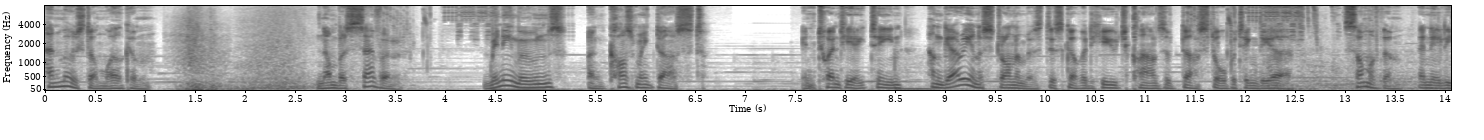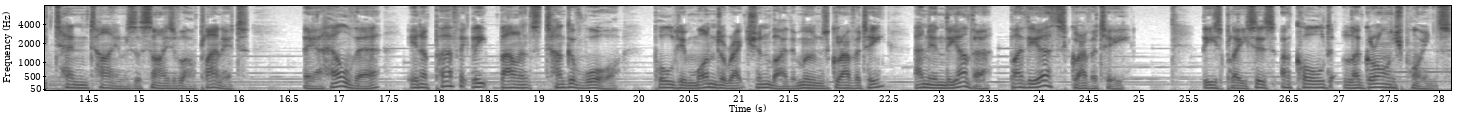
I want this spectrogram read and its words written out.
and most unwelcome. Number 7. Mini-moons and cosmic dust in 2018, Hungarian astronomers discovered huge clouds of dust orbiting the Earth. Some of them are nearly 10 times the size of our planet. They are held there in a perfectly balanced tug of war, pulled in one direction by the Moon's gravity and in the other by the Earth's gravity. These places are called Lagrange points,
